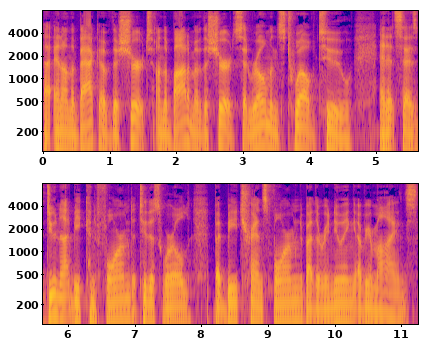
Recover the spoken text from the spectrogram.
Uh, and on the back of the shirt, on the bottom of the shirt, said Romans 12, 2. And it says, Do not be conformed to this world, but be transformed by the renewing of your minds,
